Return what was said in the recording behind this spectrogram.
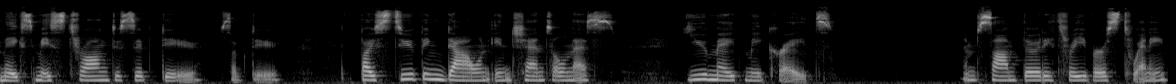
makes me strong to subdue, subdue. By stooping down in gentleness, you made me great. In Psalm 33, verse 20.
